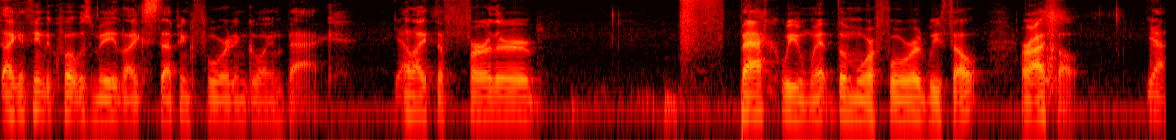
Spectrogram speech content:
I can think the quote was made like stepping forward and going back. Yeah. And like the further back we went, the more forward we felt, or I felt. Yeah.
